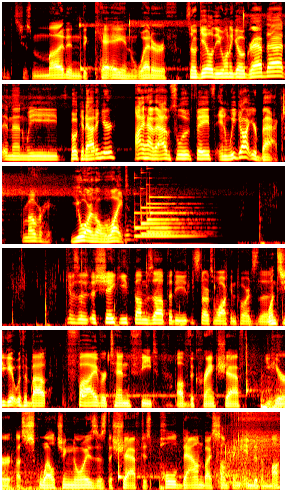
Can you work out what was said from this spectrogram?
It's just mud and decay and wet earth. So, Gil, do you want to go grab that and then we book it out of here? I have absolute faith, and we got your back. From over here. You are the light. Gives a, a shaky thumbs up, and he starts walking towards the. Once you get with about five or ten feet of the crankshaft, you hear a squelching noise as the shaft is pulled down by something into the muck.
